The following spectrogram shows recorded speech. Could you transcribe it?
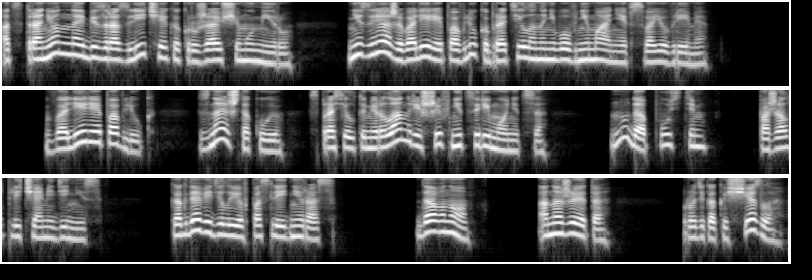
отстраненное безразличие к окружающему миру. Не зря же Валерия Павлюк обратила на него внимание в свое время. «Валерия Павлюк. Знаешь такую?» — спросил Тамерлан, решив не церемониться. «Ну, допустим», пожал плечами Денис. Когда видел ее в последний раз? Давно. Она же это вроде как исчезла.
